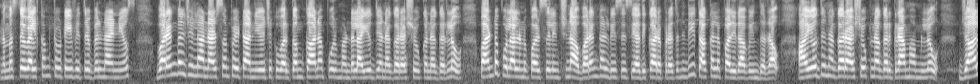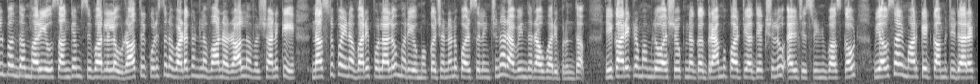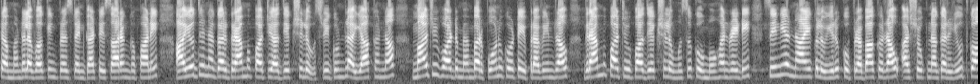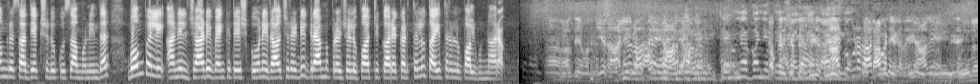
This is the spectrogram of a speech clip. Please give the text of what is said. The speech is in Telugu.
నమస్తే welcome to TV triple nine news. Warangal జిల్లా నర్సంపేట నియోజకవర్గం ఖానాపూర్ మండల అయోధ్య నగర్ అశోక్ నగర్లో పంట పొలాలను పరిశీలించిన వరంగల్ డీసీసీ అధికార ప్రతినిధి తకలపల్లి రవీందర్రావు అయోధ్య నగర్ అశోక్ నగర్ గ్రామంలో జాల్బందం మరియు సంగం శివార్లలో రాత్రి కురిసిన వడగండ్ల వాన రాళ్ళ వర్షానికి నష్టపోయిన వరి పొలాలు మరియు మొక్కజొన్నను పరిశీలించిన రవీందర్రావు వారి బృందం. ఈ కార్యక్రమంలో అశోక్ నగర్ గ్రామ పార్టీ అధ్యక్షులు ఎల్జీ శ్రీనివాస్ గౌడ్ వ్యవసాయ మార్కెట్ కమిటీ డైరెక్టర్ మండల వర్కింగ్ ప్రెసిడెంట్ గట్టి సారంగపాణి అయోధ్య నగర్ గ్రామ పార్టీ అధ్యక్షులు శ్రీ గుండ్ల యాకన్న మాజీ వార్డు మెంబర్ పోనుకోటి ప్రవీణ్ రావు గ్రామ పార్టీ ఉపాధ్యక్షులు ముసుకు మోహన్ రెడ్డి సీనియర్ నాయకులు ఇరుకు ప్రభాకర్ రావు అశోక్ నగర్ యూత్ కాంగ్రెస్ అధ్యక్షుడు కుసా మునిందర్ బొంపల్లి అనిల్ జాడి వెంకటేష్ కోనే రాజురెడ్డి గ్రామ ప్రజలు పార్టీ కార్యకర్తలు తదితరులు పాల్గొన్నారు.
